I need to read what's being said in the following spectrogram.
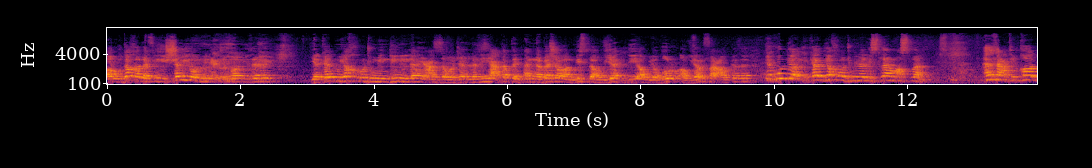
أو دخل فيه شيء من اعتقاد ذلك يكاد يخرج من دين الله عز وجل الذي يعتقد أن بشرا مثله يهدي أو يضر أو ينفع أو كذا. يكاد يخرج من الإسلام أصلا. هذا اعتقاد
